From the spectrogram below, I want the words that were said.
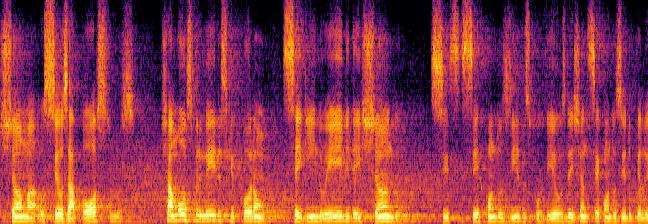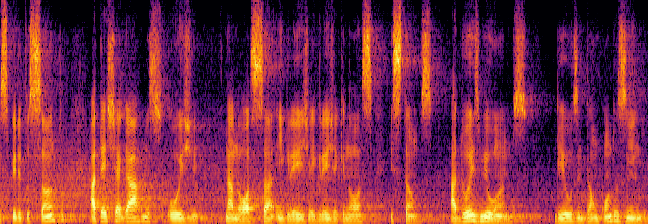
chama os seus apóstolos, chamou os primeiros que foram seguindo Ele, deixando se ser conduzidos por Deus, deixando ser conduzido pelo Espírito Santo, até chegarmos hoje na nossa igreja, a igreja que nós estamos. há dois mil anos. Deus então conduzindo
